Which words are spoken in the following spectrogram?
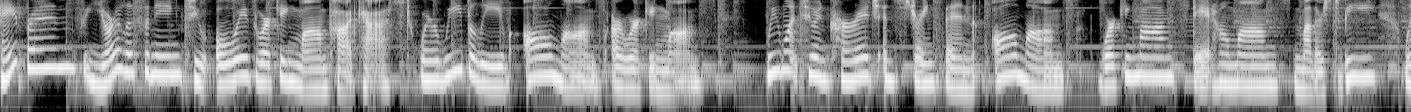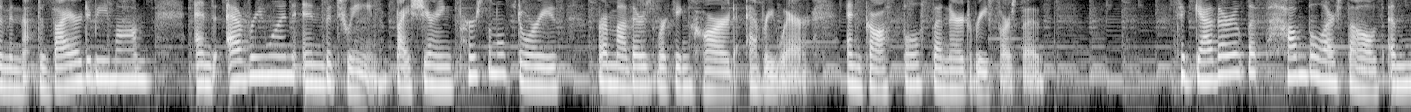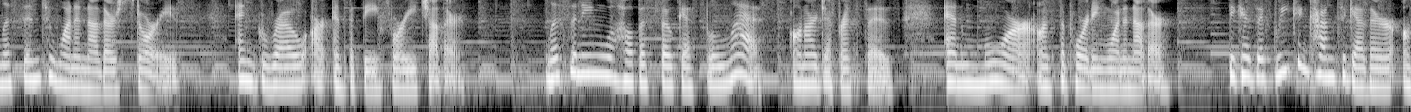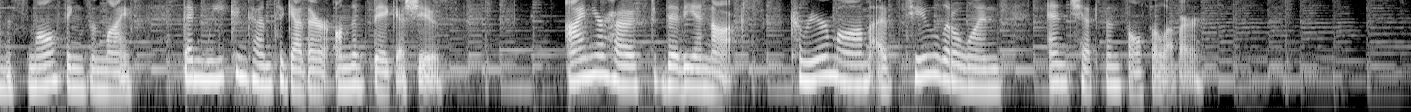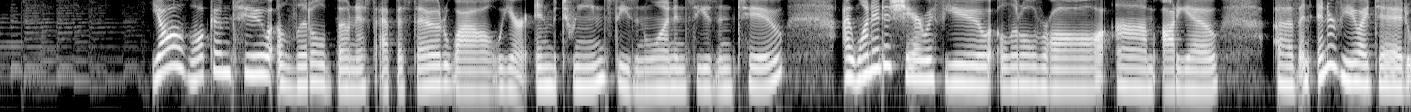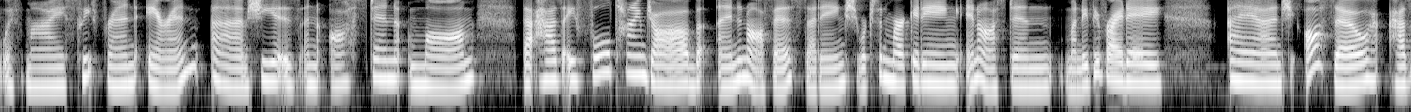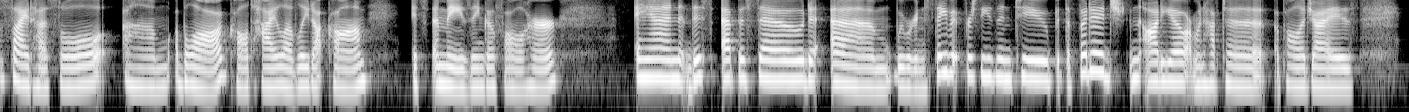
Hey, friends, you're listening to Always Working Mom podcast, where we believe all moms are working moms. We want to encourage and strengthen all moms, working moms, stay at home moms, mothers to be, women that desire to be moms, and everyone in between by sharing personal stories from mothers working hard everywhere and gospel centered resources. Together, let's humble ourselves and listen to one another's stories and grow our empathy for each other. Listening will help us focus less on our differences and more on supporting one another. Because if we can come together on the small things in life, then we can come together on the big issues. I'm your host, Vivian Knox, career mom of two little ones and chips and salsa lover. Y'all, welcome to a little bonus episode while we are in between season one and season two. I wanted to share with you a little raw um, audio of an interview I did with my sweet friend Erin. Um, she is an Austin mom that has a full time job in an office setting. She works in marketing in Austin Monday through Friday. And she also has a side hustle, um, a blog called hilovely.com. It's amazing. Go follow her. And this episode, um, we were going to save it for season two, but the footage and the audio, I'm going to have to apologize,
